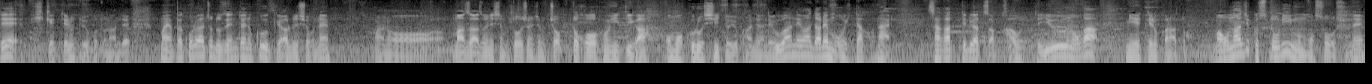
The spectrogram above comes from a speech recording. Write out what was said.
で引けてるということなんで、まあ、やっぱりこれはちょっと全体の空気はあるでしょうね。あのー、マザーズにしても東証にしてもちょっとこう雰囲気が重苦しいという感じなんで上値は誰も置いたくない。下がってるやつは買うっていうのが見えてるかなと、まあ、同じくストリームもそうですね。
